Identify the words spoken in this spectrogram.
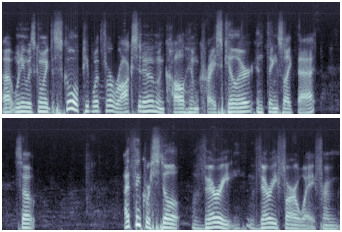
uh, when he was going to school, people would throw rocks at him and call him Christ killer and things like that. So I think we're still very, very far away from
